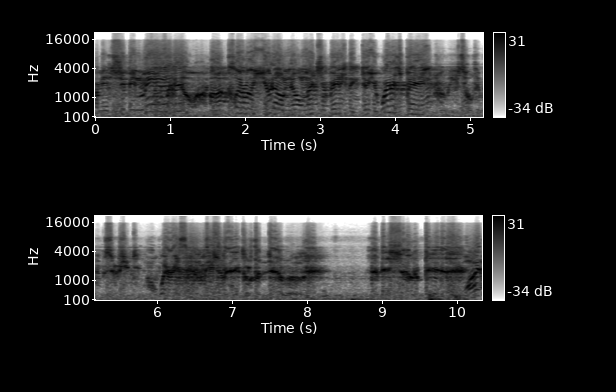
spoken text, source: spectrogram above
I mean, she been made of it? Uh, clearly you don't know much of anything, do you? Where's Bane? Oh, you told him it was urgent. Oh, where is that man? Radical the devil. And they shall appear. What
